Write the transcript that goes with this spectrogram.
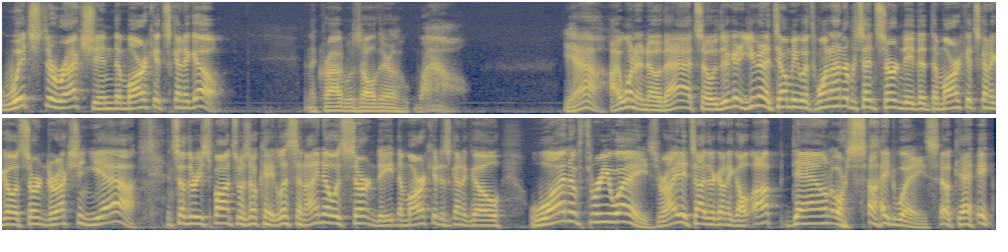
which direction the market's going to go. And the crowd was all there, like, wow. Yeah, I want to know that. So gonna, you're going to tell me with 100% certainty that the market's going to go a certain direction? Yeah. And so the response was, okay, listen, I know with certainty the market is going to go one of three ways, right? It's either going to go up, down, or sideways, okay?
